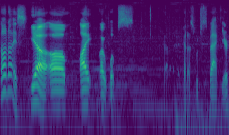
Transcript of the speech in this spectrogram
Oh, nice. Yeah. Um, I. Oh, whoops. Gotta, gotta switch this back here.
